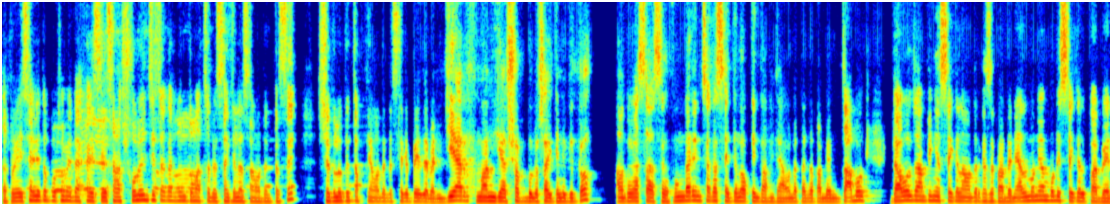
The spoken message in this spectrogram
তারপরে এই সাইডে তো প্রথমে দেখাইছে এছাড়া ষোলো ইঞ্চি চাকার কিন্তু বাচ্চাদের সাইকেল আছে আমাদের কাছে সেগুলো কিন্তু আপনি আমাদের কাছ থেকে পেয়ে যাবেন। গিয়ার নন গিয়ার সবগুলো সাইকেল কিন্তু আমাদের কাছে আছে। হুন্ডারিং চাকার সাইকেলও কিন্তু আপনি আমাদের কাছে পাবেন ডাবল ডাবল জাম্পিং এর সাইকেল আমাদের কাছে পাবেন। অ্যালুমিনিয়াম বডি সাইকেল পাবেন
